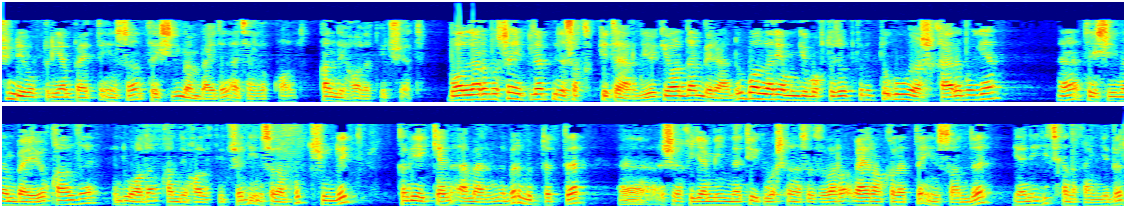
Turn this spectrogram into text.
shunday bo'lib turgan paytda inson tirikchilik manbaidan ajralib qoldi qanday holatga tushadi? Bolalari bo'lsa eplab narsa qilib ketardi yoki yordam berardi. U bolalari ham unga muhtoj bo'lib turibdi. U yoshi qari bo'lgan tirikchilik manbai yo'qoldi. Endi u odam qanday holatga tushadi? Inson ham xuddi shunday qilayotgan amalini bir muddatda Э, o'sha qilgan minnati yoki boshqa narsasi vayron qiladida insonni ya'ni hech qanaqangi bir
